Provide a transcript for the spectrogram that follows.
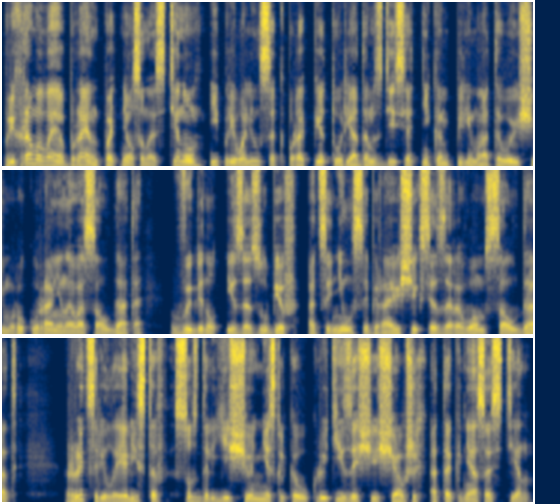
Прихрамывая, Брайан поднялся на стену и привалился к парапету рядом с десятником, перематывающим руку раненого солдата. Выглянул из-за зубьев, оценил собирающихся за рвом солдат. Рыцари лоялистов создали еще несколько укрытий, защищавших от огня со стен.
